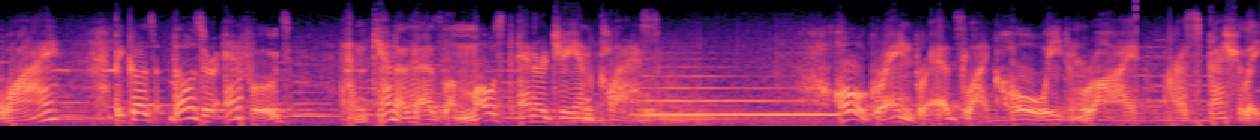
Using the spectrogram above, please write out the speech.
Why? Because those are en- foods, and Kenneth has the most energy in class. Whole grain breads like whole wheat and rye are especially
